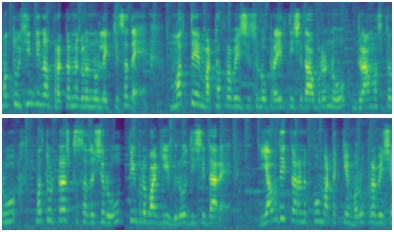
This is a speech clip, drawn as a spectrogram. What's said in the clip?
ಮತ್ತು ಹಿಂದಿನ ಪ್ರಕರಣಗಳನ್ನು ಲೆಕ್ಕಿಸದೆ ಮತ್ತೆ ಮಠ ಪ್ರವೇಶಿಸಲು ಪ್ರಯತ್ನಿಸಿದ ಅವರನ್ನು ಗ್ರಾಮಸ್ಥರು ಮತ್ತು ಟ್ರಸ್ಟ್ ಸದಸ್ಯರು ತೀವ್ರವಾಗಿ ವಿರೋಧಿಸಿದ್ದಾರೆ. ಯಾವುದೇ ಕಾರಣಕ್ಕೂ ಮಠಕ್ಕೆ ಮರುಪ್ರವೇಶ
